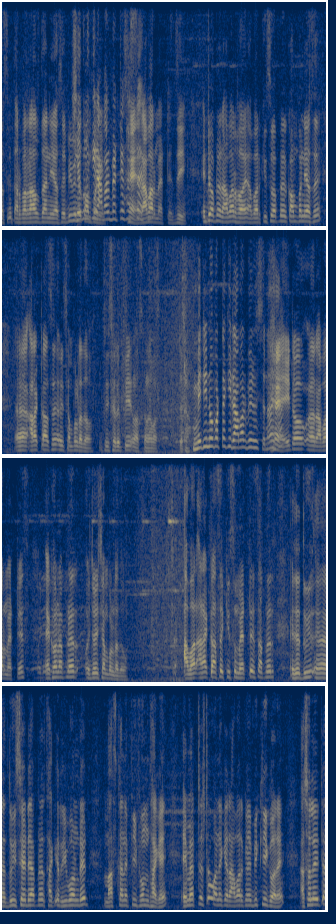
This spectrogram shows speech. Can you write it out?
আছে তারপর রাজধানী আছে বিভিন্ন কোম্পানি হ্যাঁ? রাবার ম্যাট্রেস জি। এটা আপনার রাবার হয় আবার কিছু আপনার কোম্পানি আছে আরেকটা আছে ওই স্যাম্পলটা দাও। দুই সাইডে পিয়ে মাঝখানে আবার যেটা। মেডিনোভারটা কি রাবার বের হয়েছে না হ্যাঁ এটাও রাবার ম্যাট্রেস এখন আপনার ওই যে স্যাম্পলটা দাও। আবার আরেকটা আছে কিছু ম্যাট্রেস আপনার এই যে দুই দুই সাইডে আপনার থাকে রিবন্ডেড মাঝখানে পিফম থাকে। এই ম্যাট্রেসটাও অনেকে রাবার করে বিক্রি করে। আসলে এটা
